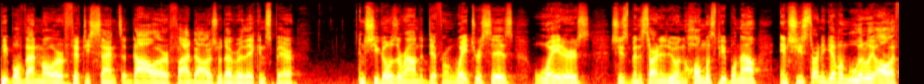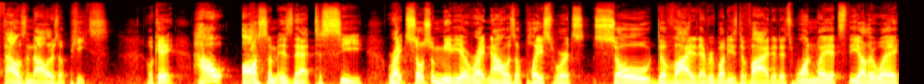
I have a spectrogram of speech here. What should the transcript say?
People Venmo her 50 cents, a dollar, $5, whatever they can spare and she goes around to different waitresses, waiters. She's been starting to doing homeless people now, and she's starting to give them literally all a thousand dollars a piece. Okay, how awesome is that to see? Right, social media right now is a place where it's so divided. Everybody's divided. It's one way, it's the other way.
